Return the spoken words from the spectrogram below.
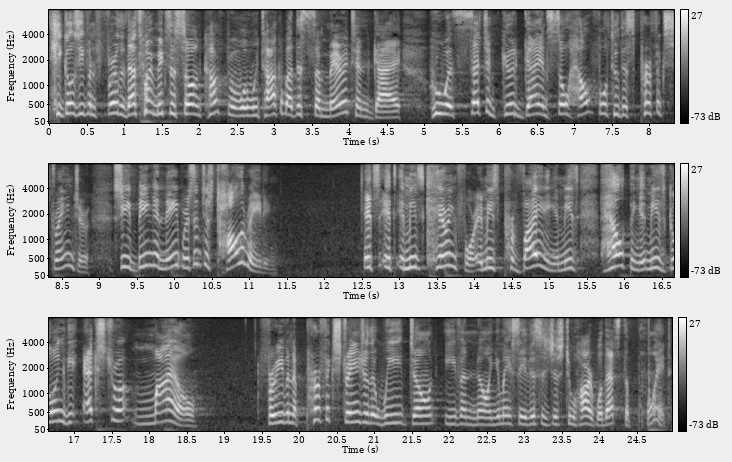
he goes even further. That's why it makes us so uncomfortable when we talk about this Samaritan guy who was such a good guy and so helpful to this perfect stranger. See, being a neighbor isn't just tolerating. It's, it, it means caring for, it means providing, it means helping, it means going the extra mile for even a perfect stranger that we don't even know. And you may say, this is just too hard. Well, that's the point.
